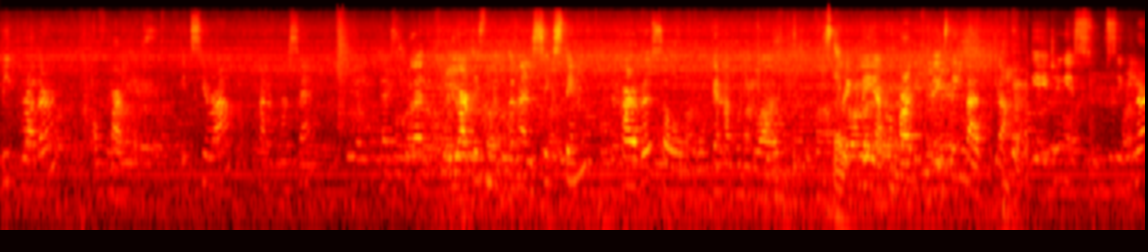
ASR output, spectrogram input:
Big brother of. It's Syrah, 100%. So that you are taking the 2016 harvest, so we cannot really do a strictly a comparative tasting, but yeah, the aging is similar.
